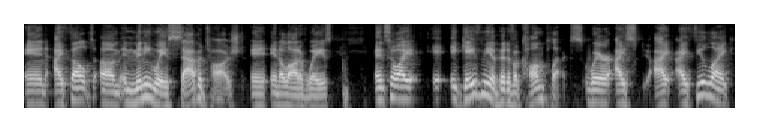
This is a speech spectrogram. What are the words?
and i felt um, in many ways sabotaged in, in a lot of ways. And so i it, it gave me a bit of a complex where I, I I feel like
